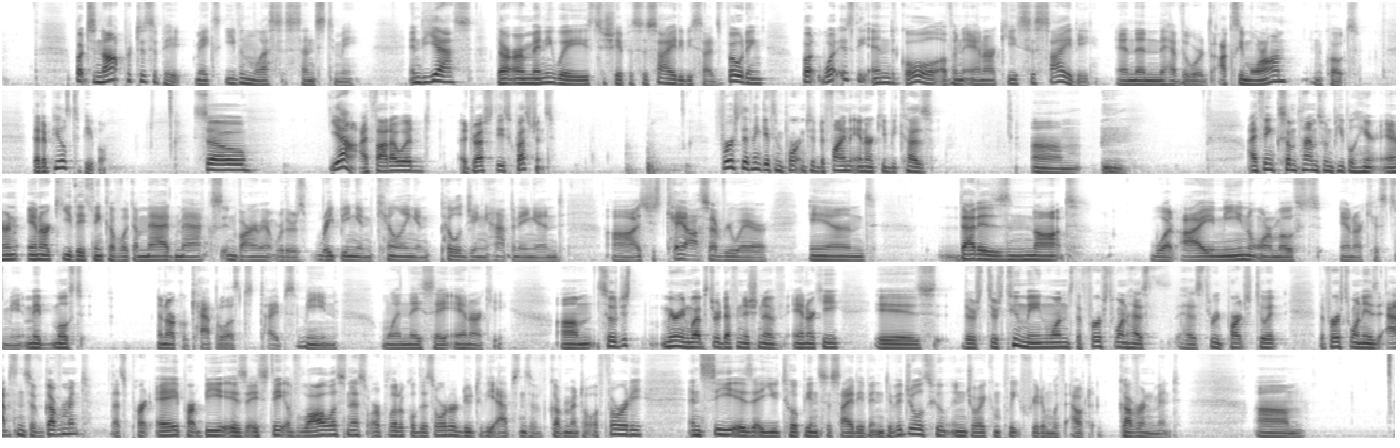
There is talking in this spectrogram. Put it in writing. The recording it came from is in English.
But to not participate makes even less sense to me. And yes, there are many ways to shape a society besides voting, but what is the end goal of an anarchy society? And then they have the words oxymoron in quotes that appeals to people. So, yeah, I thought I would address these questions. First, I think it's important to define anarchy because um, I think sometimes when people hear anarchy, they think of like a Mad Max environment where there's raping and killing and pillaging happening and uh, it's just chaos everywhere. And that is not what I mean or most anarchists mean. Maybe most anarcho capitalist types mean when they say anarchy. Um, so, just Merriam-Webster definition of anarchy is there's there's two main ones. The first one has has three parts to it. The first one is absence of government. That's part A. Part B is a state of lawlessness or political disorder due to the absence of governmental authority. And C is a utopian society of individuals who enjoy complete freedom without government. Um,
